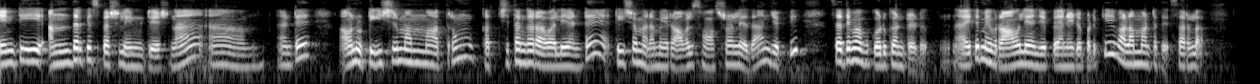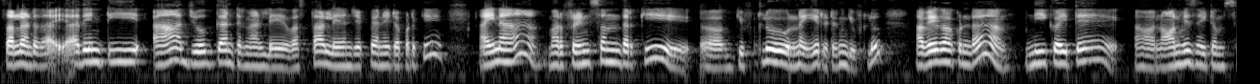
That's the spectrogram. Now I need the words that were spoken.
ఏంటి అందరికీ స్పెషల్ ఇన్విటేషనా? అంటే అవును టీచర్ మమ్మ మాత్రం ఖచ్చితంగా రావాలి అంటే టీచర్ మనం మీరు రావాల్సిన అవసరం లేదా అని చెప్పి సత్యబాబు కొడుకు అంటాడు. అయితే మేము రావాలి అని చెప్పి అనేటప్పటికి వాళ్ళమ్మంటది సరళ. సరళ అంటది అదేంటి? ఆ జోక్గా అంటున్నాడులే వస్తాడులే అని చెప్పి అనేటప్పటికీ అయినా మన ఫ్రెండ్స్ అందరికీ గిఫ్ట్లు ఉన్నాయి రిటర్న్ గిఫ్ట్లు. అవే కాకుండా నీకైతే నాన్ వెజ్ ఐటమ్స్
